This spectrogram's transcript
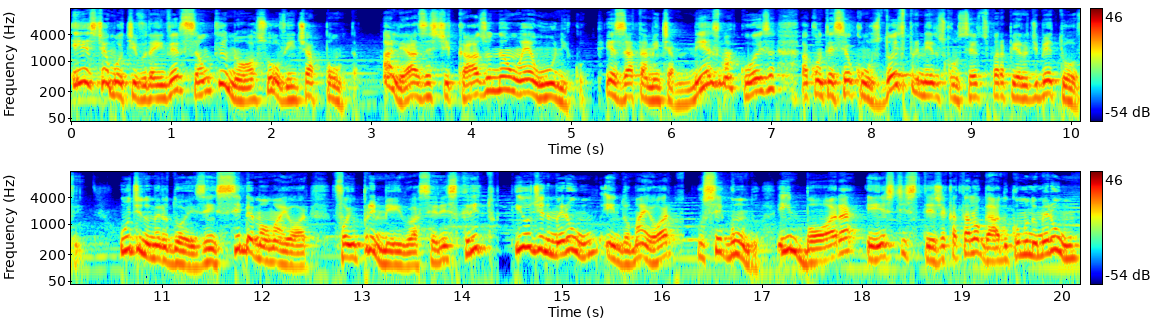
Este é o motivo da inversão que o nosso ouvinte aponta. Aliás, este caso não é único. Exatamente a mesma coisa aconteceu com os dois primeiros concertos para piano de Beethoven. O de número 2 em Si bemol maior foi o primeiro a ser escrito e o de número 1 um, em Dó maior, o segundo, embora este esteja catalogado como número 1. Um.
